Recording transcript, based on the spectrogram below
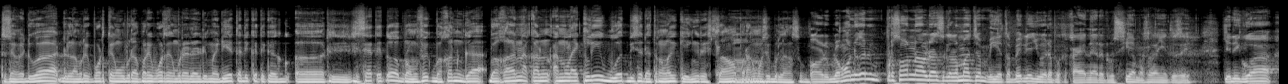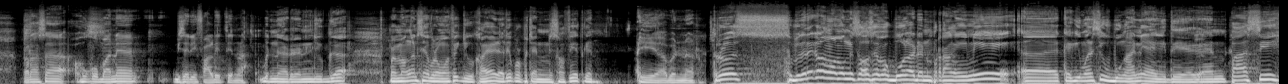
Terus yang kedua dalam report yang beberapa report yang berada di media tadi ketika eh, di riset itu Abramovich bahkan nggak bakalan akan unlikely buat bisa datang lagi ke Inggris selama perang masih berlangsung. Kalau dibilang oh ini kan personal dan segala macam. Iya, tapi dia juga dapat kekayaan dari Rusia masalahnya itu sih. Jadi gua ngerasa hukumannya bisa divalidin lah. Benar dan juga memang kan si Abramovich juga kaya dari perpecahan Uni Soviet kan. Iya benar. Terus sebenarnya kalau ngomongin soal sepak bola dan perang ini eh, kayak gimana sih hubungannya gitu ya kan? Pasti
